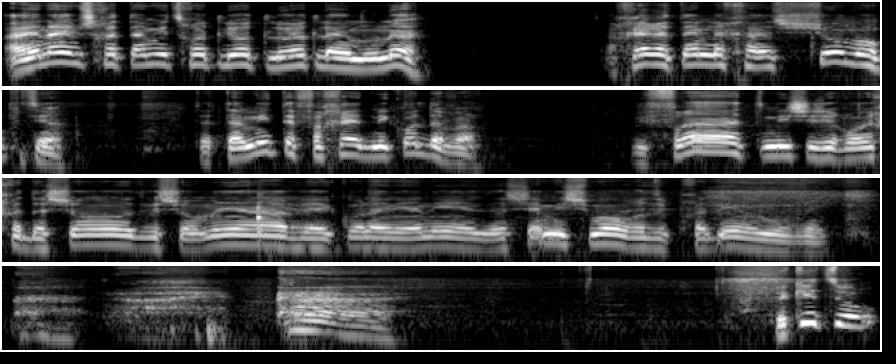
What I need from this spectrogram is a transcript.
העיניים שלך תמיד צריכות להיות תלויות לאמונה. אחרת אין לך שום אופציה. אתה תמיד תפחד מכל דבר. בפרט מי שרואה חדשות ושומע וכל העניינים, זה השם ישמור, איזה פחדים הם עוברים. בקיצור,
